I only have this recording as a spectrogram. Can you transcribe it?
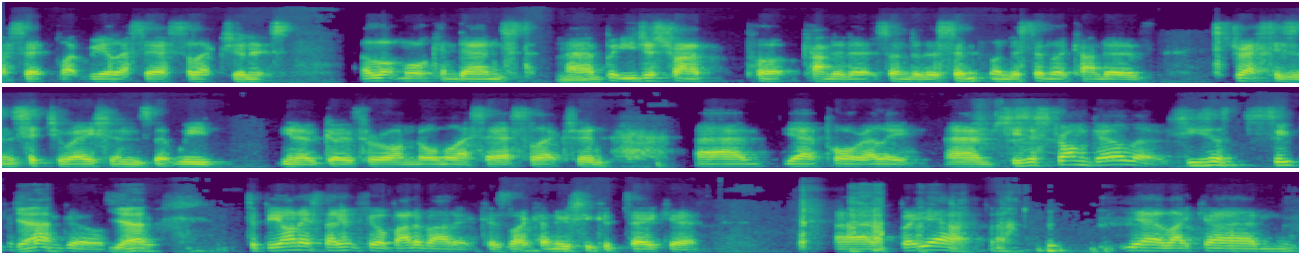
a set, like real SAS selection it's a lot more condensed mm. um, but you're just trying to put candidates under the sim, under similar kind of stresses and situations that we you know go through on normal SAS selection um, yeah, poor Ellie. Um, she's a strong girl though. She's a super yeah. strong girl. So, yeah. To be honest, I didn't feel bad about it because like I knew she could take it. Uh, but yeah, yeah, like um,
